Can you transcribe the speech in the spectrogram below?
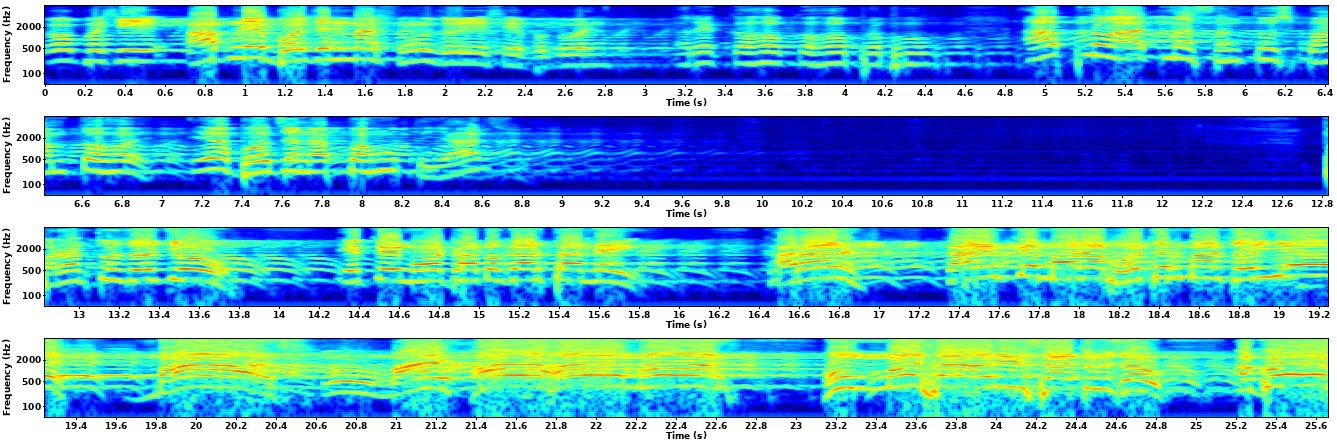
તો પછી આપને ભોજનમાં શું જોઈએ છે ભગવાન? અરે કહો કહો પ્રભુ આપનો આત્મા સંતોષ પામતો હોય એ ભોજન આપવા હું તૈયાર છું. પરંતુ જોજો એ કઈ મોઢા બગાડતા નહીં. કારણ કારણ કે મારા ભોજનમાં જોઈએ માંસ. હું માસ. હા હા માસ. હું માંસાહારી સાધુ છું. અઘોર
